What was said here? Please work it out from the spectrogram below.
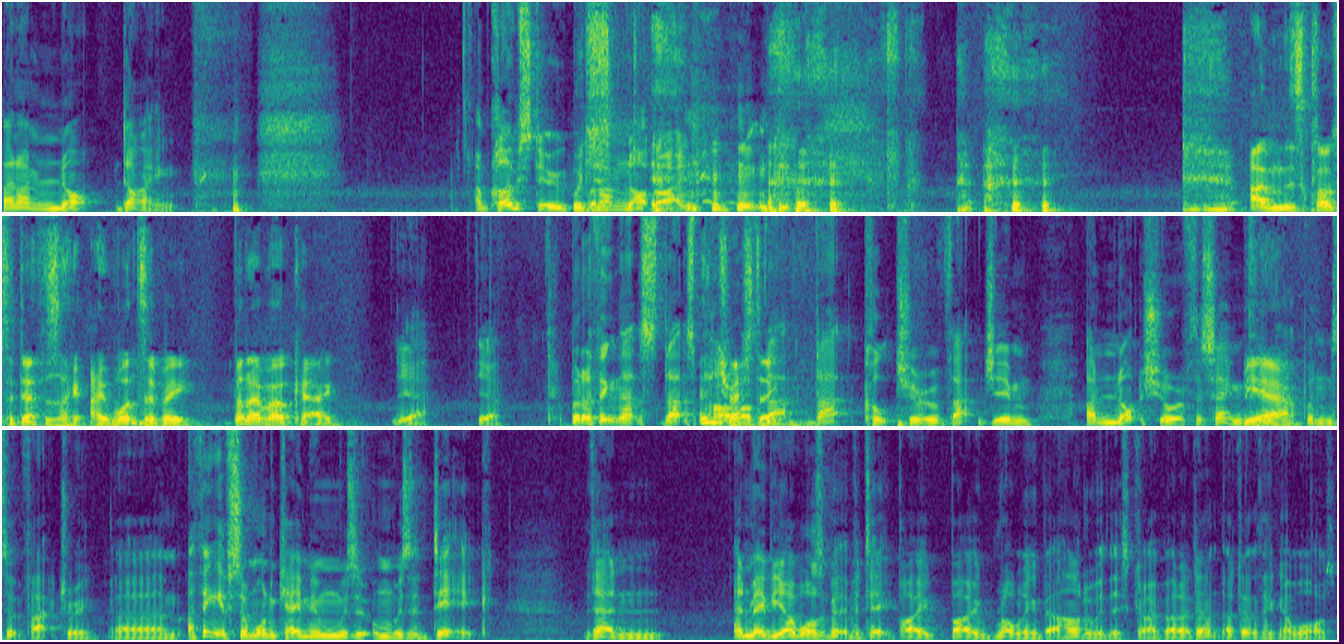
and I'm not dying. I'm close to, Which but is- I'm not dying. I'm as close to death as I, I want to be, but I'm okay. Yeah, yeah. But I think that's that's part of that that culture of that gym. I'm not sure if the same thing Yeah. happens at factory. Um, I think if someone came in and was and was a dick, then and maybe I was a bit of a dick by by rolling a bit harder with this guy, but I don't I don't think I was.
